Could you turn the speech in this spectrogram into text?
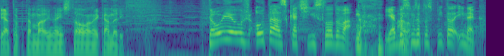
piatok tam mali nainštalované kamery. To je už otázka číslo 2. No, ja by áno. som sa to spýtal inak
